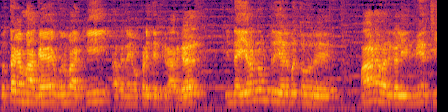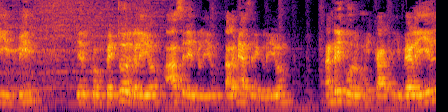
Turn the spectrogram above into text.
புத்தகமாக உருவாக்கி அதனை ஒப்படைத்திருக்கிறார்கள். இந்த இருநூற்று எழுபத்தோரு மாணவர்களின் முயற்சியின் பின் இருக்கும் பெற்றோர்களையும் ஆசிரியர்களையும் தலைமை ஆசிரியர்களையும் நன்றி கூறும் இக்கா- இவ்வேளையில்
